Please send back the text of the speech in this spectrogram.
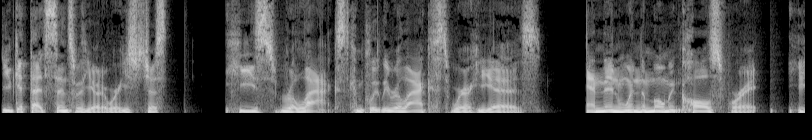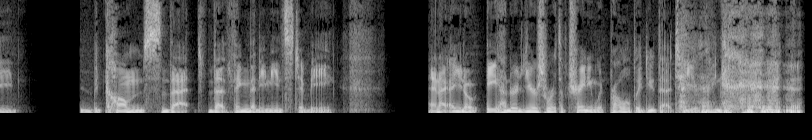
you get that sense with Yoda where he's just he's relaxed, completely relaxed where he is. And then when the moment calls for it, he becomes that that thing that he needs to be. And I, you know, 800 years worth of training would probably do that to you, right?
